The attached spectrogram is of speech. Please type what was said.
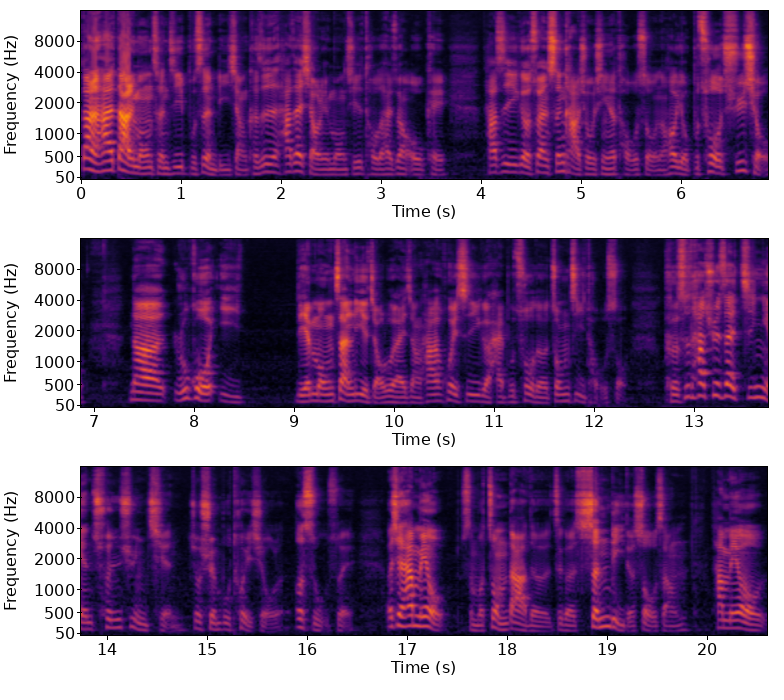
当然，他在大联盟成绩不是很理想，可是他在小联盟其实投的还算 OK。他是一个算深卡球型的投手，然后有不错的曲球。那如果以联盟战力的角度来讲，他会是一个还不错的中继投手。可是他却在今年春训前就宣布退休了，二十五岁。而且他没有什么重大的这个生理的受伤，他没有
